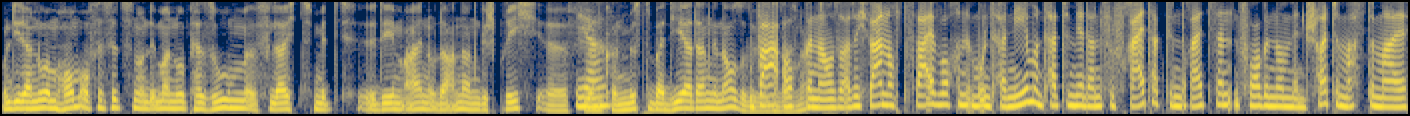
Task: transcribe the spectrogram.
und die dann nur im Homeoffice sitzen und immer nur per Zoom äh, vielleicht mit äh, dem einen oder anderen Gespräch äh, führen ja. können. Müsste bei dir ja dann genauso gewesen war sein. War auch ne? genauso. Also ich war noch zwei Wochen im Unternehmen und hatte mir dann für Freitag, den 13. vorgenommen, Mensch, heute machst du mal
